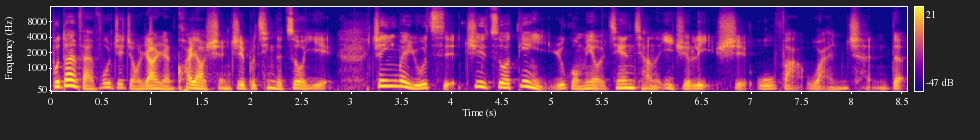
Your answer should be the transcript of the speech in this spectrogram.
不断反复这种让人快要神志不清的作业，正因为如此，制作电影如果没有坚强的意志力是无法完成的。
